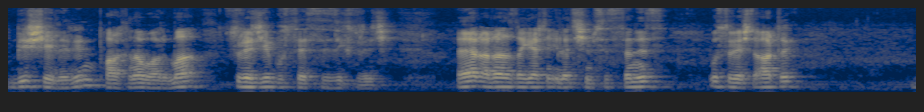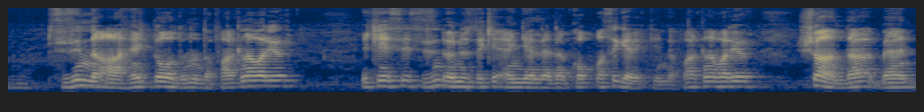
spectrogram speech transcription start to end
bir şeylerin farkına varma süreci bu sessizlik süreci. Eğer aranızda gerçekten iletişimsizseniz bu süreçte artık sizinle ahenkli olduğunun da farkına varıyor. İkincisi sizin önünüzdeki engellerden kopması gerektiğinde farkına varıyor. Şu anda ben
